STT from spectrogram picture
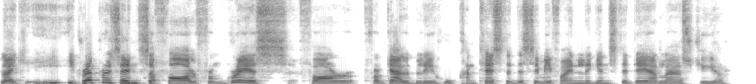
like it represents a fall from grace for for Galbally, who contested the semi final against the Dare last year.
